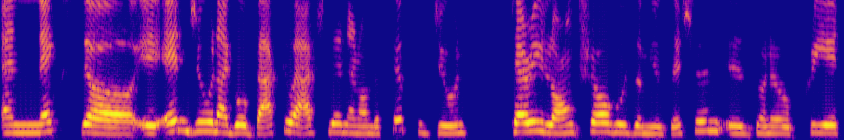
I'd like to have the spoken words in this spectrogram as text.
And next, uh, in June, I go back to Ashland. And on the 5th of June, Terry Longshore, who's a musician, is going to create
